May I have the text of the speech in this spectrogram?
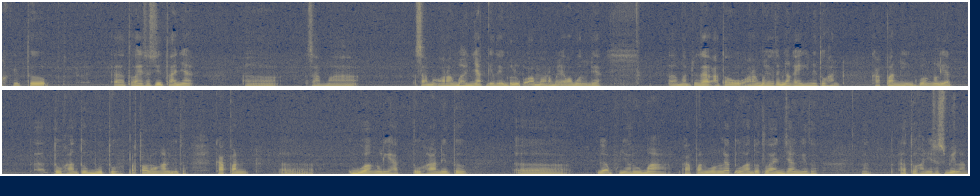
waktu itu uh, Tuhan Yesus ditanya uh, sama sama orang banyak gitu ya. Gue lupa sama orang banyak apa maksudnya. Uh, maksudnya atau orang banyak itu bilang kayak gini Tuhan kapan nih gue ngelihat Tuhan tuh butuh pertolongan gitu? Kapan uh, gue ngelihat Tuhan itu uh, nggak punya rumah? Kapan gue ngeliat Tuhan tuh telanjang gitu Tuhan Yesus bilang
